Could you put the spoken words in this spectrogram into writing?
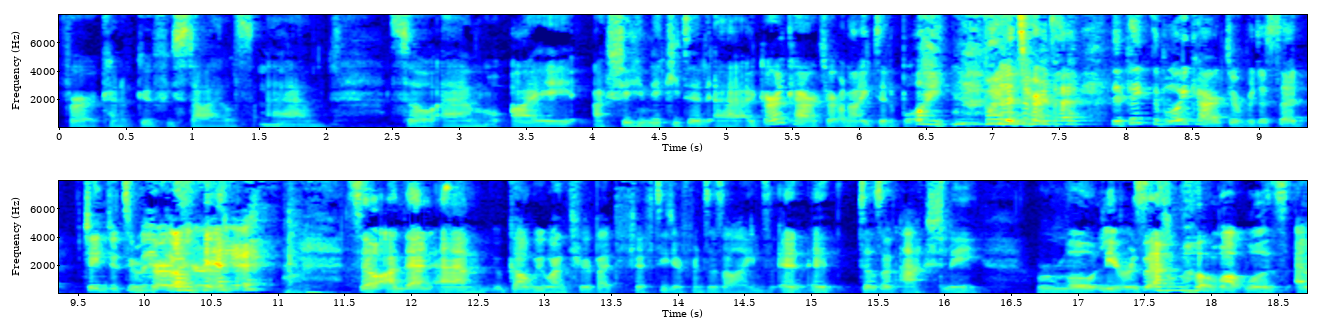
for kind of goofy styles. Um, So um, I actually Nikki did a, a girl character and I did a boy, but it turned out they picked the boy character but just said change it to a girl. a girl, yeah. So and then um, God, we went through about fifty different designs. It it doesn't actually remotely resemble what was uh,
